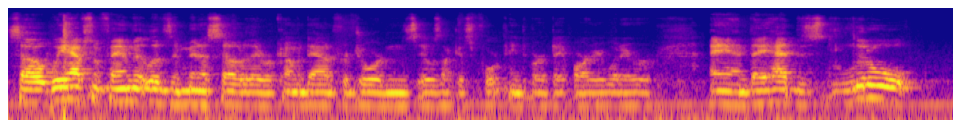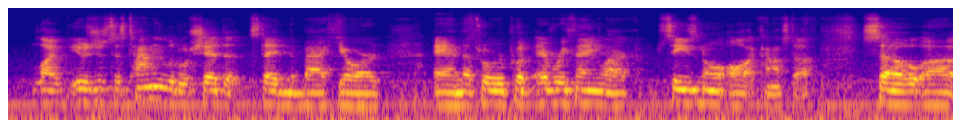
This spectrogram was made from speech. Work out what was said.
So we have some family that lives in Minnesota. They were coming down for Jordan's. It was like his 14th birthday party or whatever, and they had this little, like it was just this tiny little shed that stayed in the backyard, and that's where we put everything like seasonal, all that kind of stuff. So uh,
